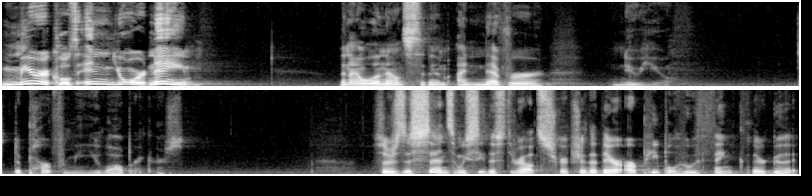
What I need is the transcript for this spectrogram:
miracles in your name? Then I will announce to them, I never knew you. Depart from me, you lawbreakers. So there's this sense, and we see this throughout Scripture, that there are people who think they're good,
